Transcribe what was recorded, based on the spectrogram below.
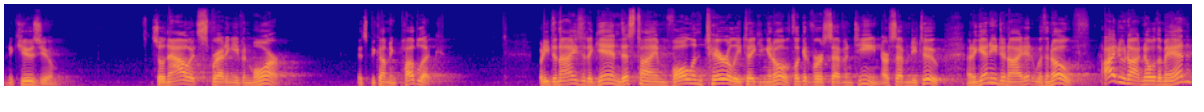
and accuse you. So now it's spreading even more. It's becoming public. But he denies it again, this time voluntarily taking an oath. Look at verse 17 or 72. And again he denied it with an oath. I do not know the man.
